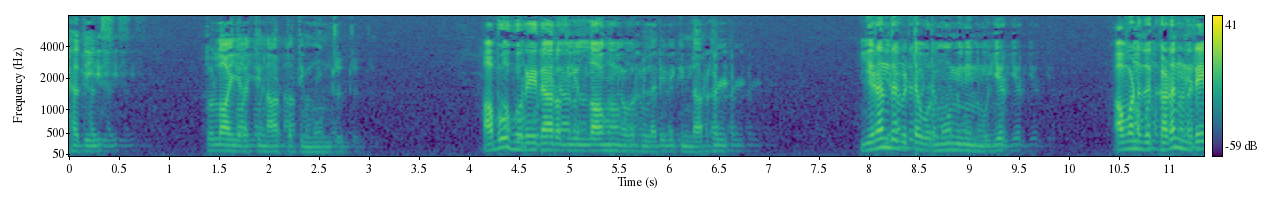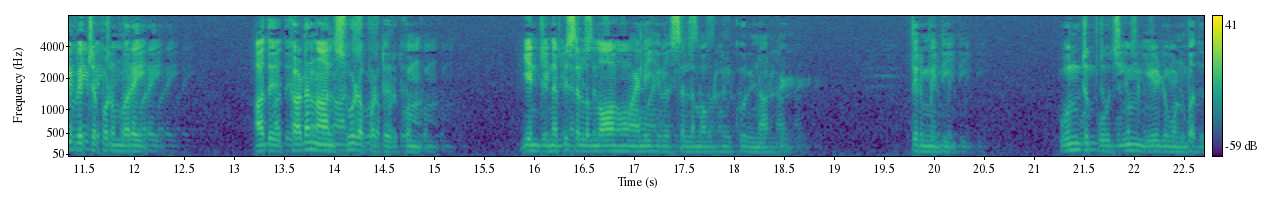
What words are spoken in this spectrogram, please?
ஹதீஸ் தொள்ளாயிரத்தி நாற்பத்தி மூன்று. அபு ஹுரேராரதி இல்லாஹும் அவர்கள் அறிவிக்கின்றார்கள் இறந்துவிட்ட ஒரு மூமினின் உயிர் அவனது கடன் நிறைவேற்றப்படும் வரை அது கடனால் சூழப்பட்டிருக்கும் என்று நபி சொல்லாஹும் அலிஹி வசல்லம் அவர்கள் கூறினார்கள். திருமிதி ஒன்று பூஜ்ஜியம் ஏழு ஒன்பது.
